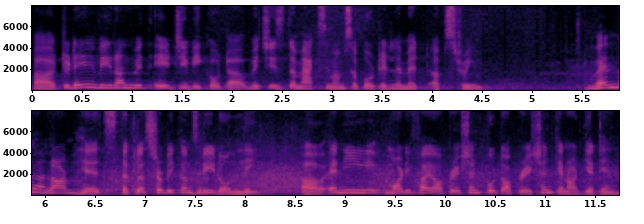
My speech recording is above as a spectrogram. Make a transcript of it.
Uh, today, we run with 8 GB quota, which is the maximum supported limit upstream. When the alarm hits, the cluster becomes read-only. Uh, any modify operation, put operation cannot get in.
